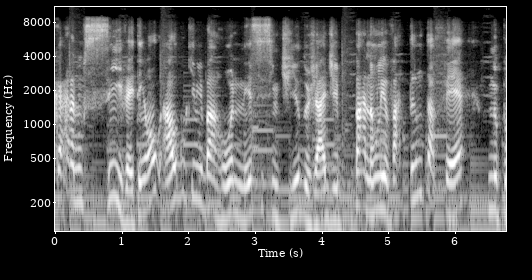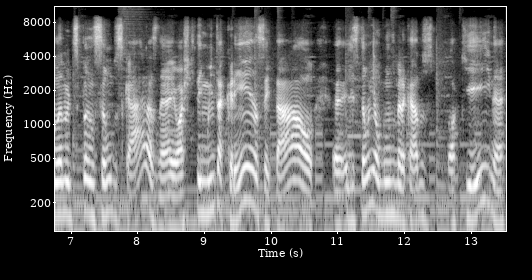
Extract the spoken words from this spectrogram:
cara, não sei, velho, tem algo que me barrou nesse sentido já de, bah, não levar tanta fé no plano de expansão dos caras, né? Eu acho que tem muita crença e tal. Eh, eles estão em alguns mercados ok, né?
